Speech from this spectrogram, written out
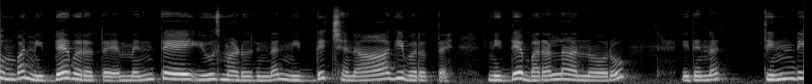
ತುಂಬ ನಿದ್ದೆ ಬರುತ್ತೆ. ಮೆಂತೆ ಯೂಸ್ ಮಾಡೋದ್ರಿಂದ ನಿದ್ದೆ ಚೆನ್ನಾಗಿ ಬರುತ್ತೆ. ನಿದ್ದೆ ಬರಲ್ಲ ಅನ್ನೋರು ಇದನ್ನು ತಿಂದು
